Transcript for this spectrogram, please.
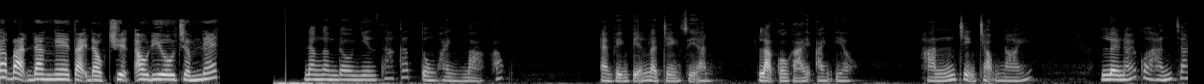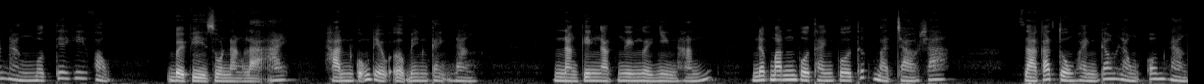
Các bạn đang nghe tại đọc chuyện audio.net Nàng ngẩng đầu nhìn ra Cát Tùng Hoành mà khóc. Em vĩnh viễn là Trình Duy Ân, là cô gái anh yêu. Hắn trịnh trọng nói. Lời nói của hắn cho nàng một tia hy vọng. Bởi vì dù nàng là ai, hắn cũng đều ở bên cạnh nàng. Nàng kinh ngạc người người nhìn hắn, nước mắt vô thành vô thức mà trào ra. Gia Cát Tùng Hoành đau lòng ôm nàng,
